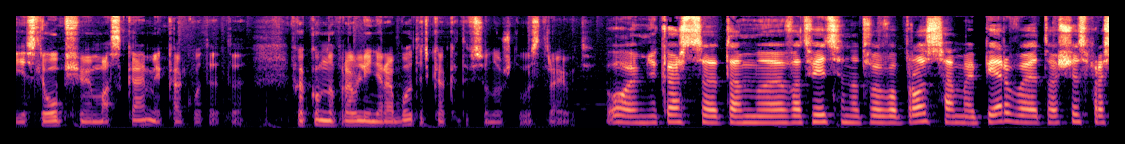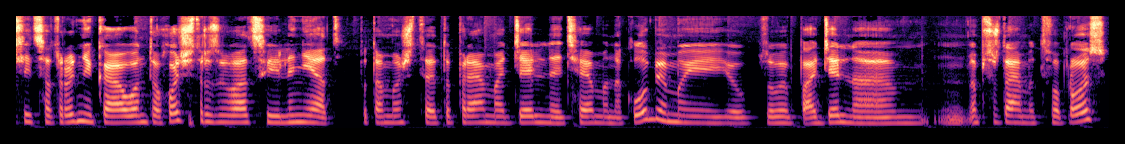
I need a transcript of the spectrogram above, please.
если общими мазками, как вот это, в каком направлении работать, как это все нужно выстраивать? Ой, мне кажется, там э, в ответе на твой вопрос самое первое, это вообще спросить сотрудника, а он-то хочет развиваться или нет, потому что это прям отдельная тема на клубе, мы ее отдельно обсуждаем этот вопрос.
